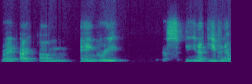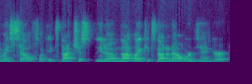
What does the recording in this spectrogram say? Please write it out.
right? I, i'm angry you know even at myself. Like it's not just you know i'm not like it's not an outwards anger.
